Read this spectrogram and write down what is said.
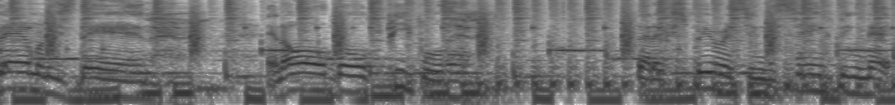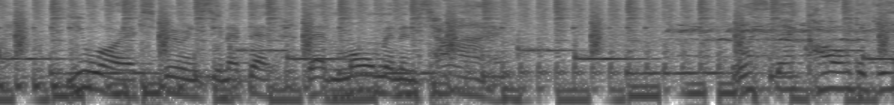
your there and, and all those people that, that are experiencing the same thing that you are experiencing at that, that moment in time. What's that called again?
